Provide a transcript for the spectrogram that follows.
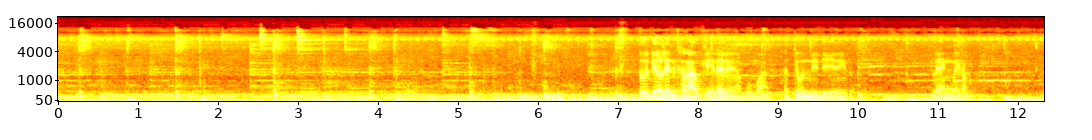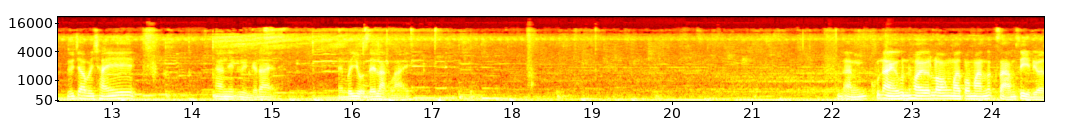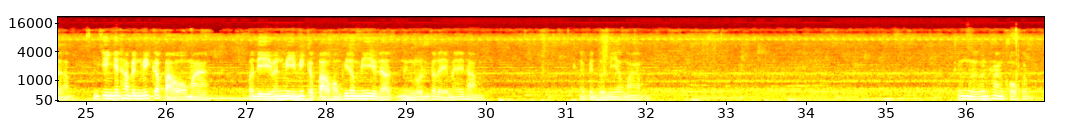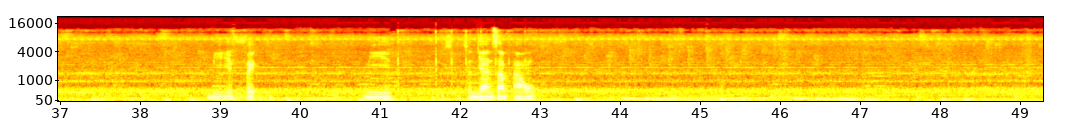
ตัวเดียวเล่นคาราโอเกะได้เลยครับผมว่าถ้าจูนดีๆนี่แรงเลยครับ หรือจะเอาไปใช้ งานอย่างอื่นก็ได้ใช้ประโยชน์ได้หลากหลายคุณอ่านคุณอ่านกับคุณทอยลองมาประมาณสักสามสี่เดือนแล้วครับ จริงๆจะทำเป็นมิกกระเป๋าออกมา พอดีมันมีมิกกระเป๋าของพี่ทอมมี่อยู่แล้วหนึ่งรุ่นก็เลยไม่ได้ทำเลยเป็นตัวนี้ออกมาครับเครื่องมือค่อนข้างครบครับ มีเอฟเฟกต์มีสัญญาณซับเอาท์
